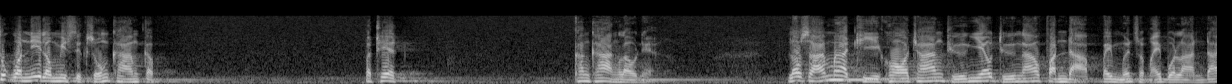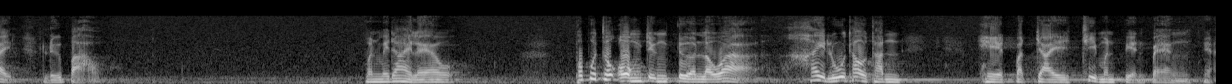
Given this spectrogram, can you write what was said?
ทุกวันนี้เรามีศึกสงครามกับประเทศข้างๆเราเนี่ยเราสามารถขี่คอช้างถือเงี้ยวถือเงาฟันดาบไปเหมือนสมัยโบราณได้หรือเปล่า มันไม่ได้แล้ว พระพุทธองค์จึงเตือนเราว่าให้รู้เท่าทัน เหตุปัจจัยที่มันเปลี่ยนแปลงเนี่ย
